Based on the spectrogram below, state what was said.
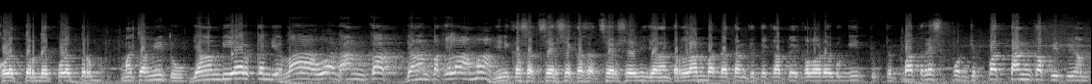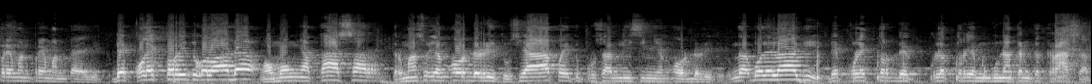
collector debt collector macam itu, jangan biarkan dia lawan, tangkap. Jangan pakai lama. Ini kasat serse kasat serse ini jangan terlambat datang ke TKP kalau ada begitu. Cepat respon, cepat tangkap itu yang preman-preman kayak gitu. Debt collector itu kalau ada ngomongnya kasar, termasuk yang order itu. Siapa siapa itu perusahaan leasing yang order itu? Nggak boleh lagi. Debt collector debt collector yang menggunakan kekerasan.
